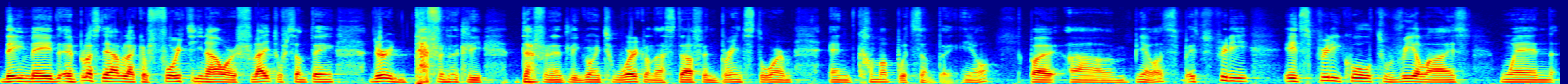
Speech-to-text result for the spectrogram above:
They made, and plus they have like a 14-hour flight or something. They're definitely, definitely going to work on that stuff and brainstorm and come up with something. You know, but um, you know, it's it's pretty it's pretty cool to realize when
